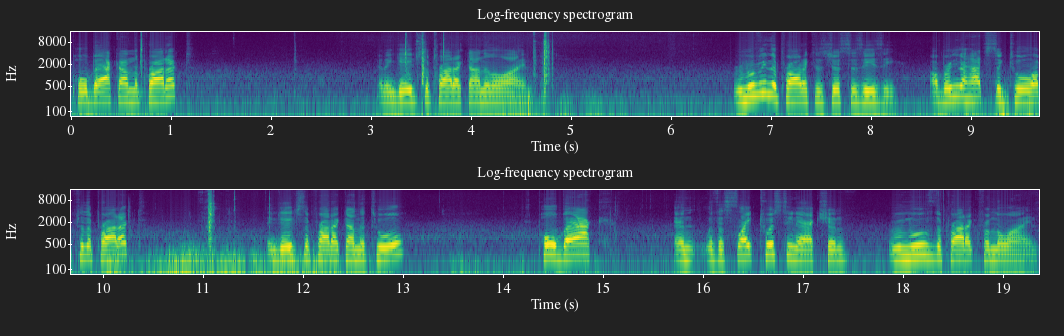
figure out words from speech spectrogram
pull back on the product, and engage the product onto the line. Removing the product is just as easy. I'll bring the hot stick tool up to the product, engage the product on the tool, pull back and with a slight twisting action, remove the product from the line.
